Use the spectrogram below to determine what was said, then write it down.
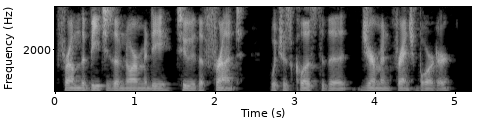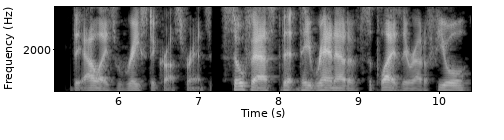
from the beaches of Normandy to the front which was close to the German French border. The Allies raced across France so fast that they ran out of supplies. They were out of fuel.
